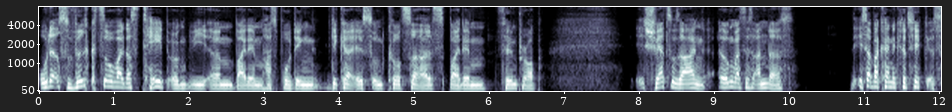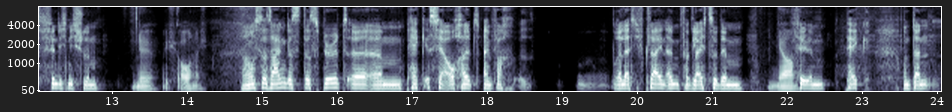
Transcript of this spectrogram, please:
Oder es wirkt so, weil das Tape irgendwie ähm, bei dem Hasbro-Ding dicker ist und kürzer als bei dem Filmprop. Ist schwer zu sagen. Irgendwas ist anders. Ist aber keine Kritik. Ist, finde ich, nicht schlimm. Nö, ich auch nicht. Man muss da sagen, dass das Spirit äh, ähm, Pack ist ja auch halt einfach äh, relativ klein im Vergleich zu dem Ja. Film Pack und dann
